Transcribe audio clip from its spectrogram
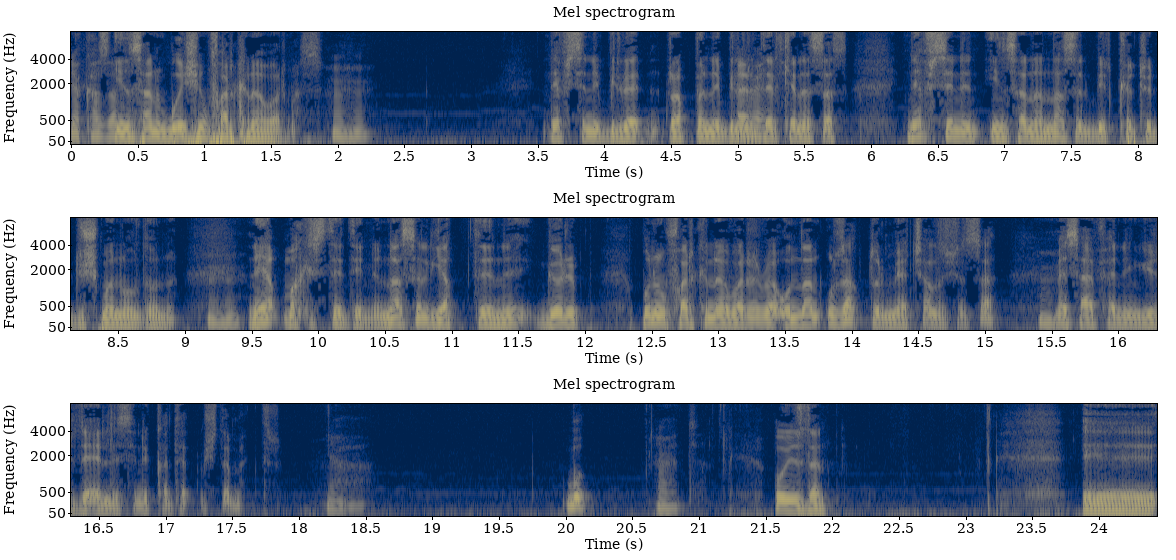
Yakaza. İnsanın bu işin farkına varmaz. Hı hı. Nefsini bile, Rabbini bilir evet. derken esas nefsinin insana nasıl bir kötü düşman olduğunu, hı hı. ne yapmak istediğini, nasıl yaptığını görüp bunun farkına varır ve ondan uzak durmaya çalışırsa hı hı. mesafenin yüzde ellisini kat etmiş demektir. Ya. Bu. Evet. O yüzden e,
